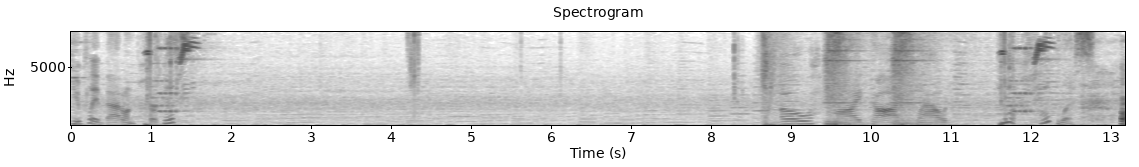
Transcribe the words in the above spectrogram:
You played that on purpose? Hopeless.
